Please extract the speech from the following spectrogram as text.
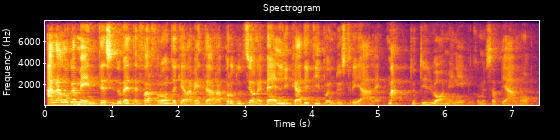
Analogamente si dovette far fronte chiaramente a una produzione bellica di tipo industriale, ma tutti gli uomini, come sappiamo,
